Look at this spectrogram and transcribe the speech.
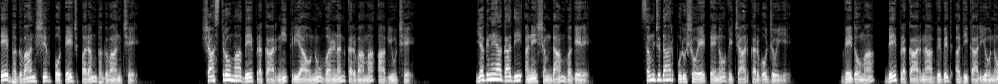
તે ભગવાન શિવ પોતે જ પરમ ભગવાન છે. શાસ્ત્રોમાં બે પ્રકારની ક્રિયાઓનું વર્ણન કરવામાં આવ્યું છે. યજ્ઞયાગાદી અને શમદામ વગેરે. સમજદાર પુરુષોએ તેનો વિચાર કરવો જોઈએ. વેદોમાં બે પ્રકારના વિવિધ અધિકારીઓનો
